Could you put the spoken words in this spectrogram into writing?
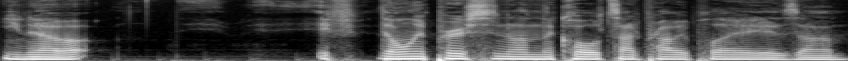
you know, if the only person on the Colts I'd probably play is, um,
